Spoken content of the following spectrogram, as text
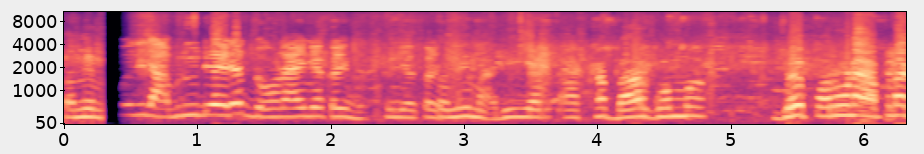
તમે બધી આબરૂ દે રે, દોડાઈને કરી બધું ને કરી. તમે મારી યાર આખા બાર ગામમાં જો પરોણા આપણા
